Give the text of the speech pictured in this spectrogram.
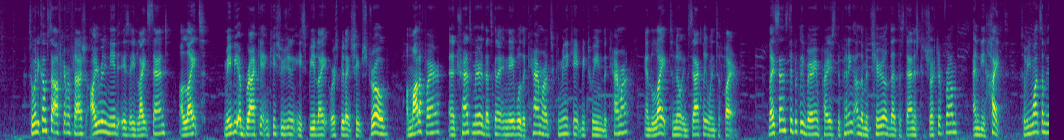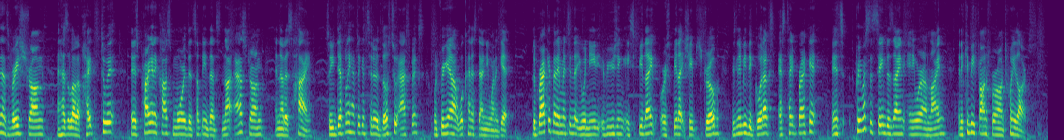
So when it comes to off-camera flash, all you really need is a light stand, a light, maybe a bracket in case you're using a speedlight or speedlight shaped strobe, a modifier, and a transmitter that's going to enable the camera to communicate between the camera and the light to know exactly when to fire. Light stands typically vary in price depending on the material that the stand is constructed from and the height. So if you want something that's very strong and has a lot of height to it, then it's probably going to cost more than something that's not as strong and not as high. So you definitely have to consider those two aspects when figuring out what kind of stand you want to get. The bracket that I mentioned that you would need if you're using a speedlight or a speedlight shaped strobe is going to be the Godox S-Type bracket and it's pretty much the same design anywhere online and it can be found for around $20.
